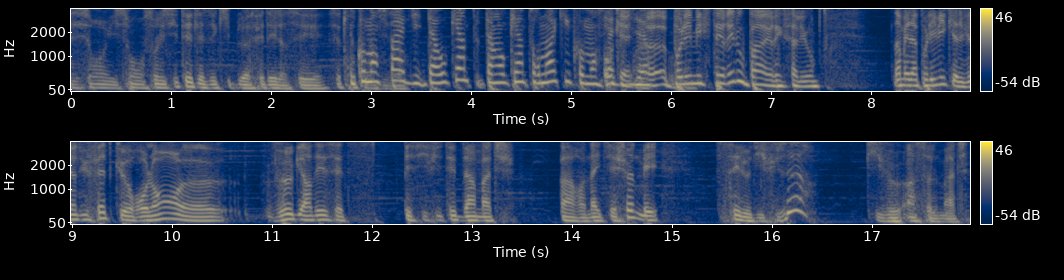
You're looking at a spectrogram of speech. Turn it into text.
ils sont, ils sont sollicités de les équipes de la Fédé là. C'est, c'est trop. Ne tôt, commence 10 pas heures. à 10 T'as aucun, t'as aucun tournoi qui commence à 10 heures. Euh, polémique stérile ou pas, Eric Salio? Non, mais la polémique, elle vient du fait que Roland euh, veut garder cette spécificité d'un match par night session, mais c'est le diffuseur qui veut un seul match.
